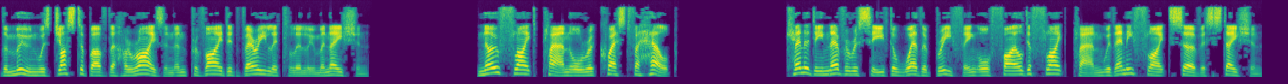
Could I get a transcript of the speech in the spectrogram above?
the Moon was just above the horizon and provided very little illumination. No flight plan or request for help, Kennedy never received a weather briefing or filed a flight plan with any flight service station.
